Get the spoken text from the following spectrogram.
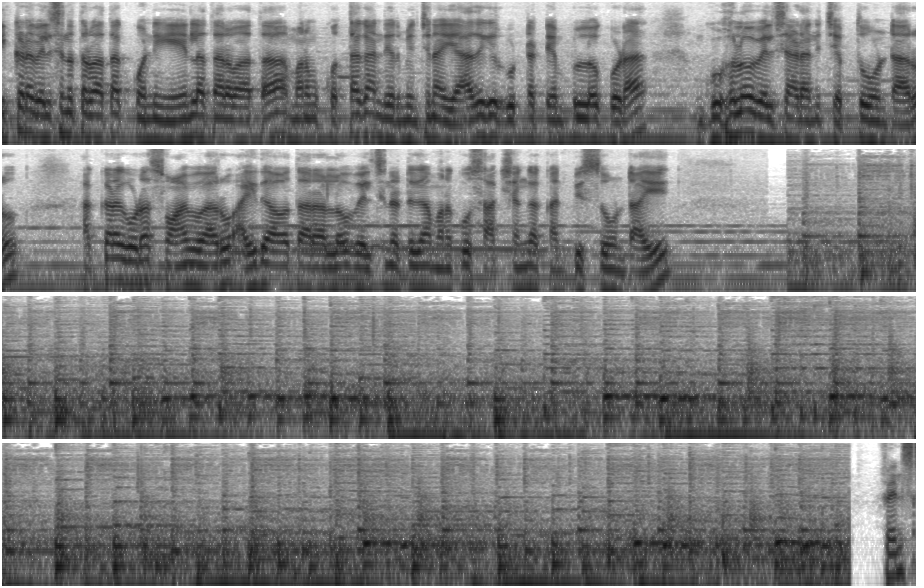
ఇక్కడ వెలిసిన తర్వాత కొన్ని ఏండ్ల తర్వాత మనం కొత్తగా నిర్మించిన యాదగిరిగుట్ట టెంపుల్లో కూడా గుహలో వెలిశాడని చెప్తూ ఉంటారు. అక్కడ కూడా స్వామివారు ఐదు అవతారాల్లో వెలిసినట్టుగా మనకు సాక్ష్యంగా కనిపిస్తూ ఉంటాయి. ఫ్రెండ్స్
